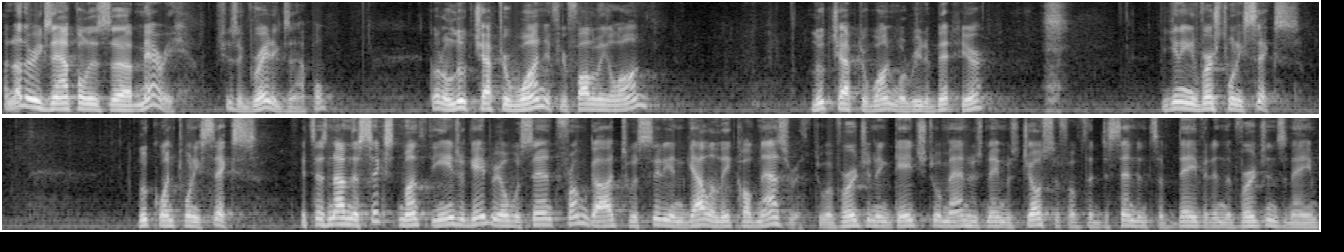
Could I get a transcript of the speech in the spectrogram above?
Another example is uh, Mary. She's a great example. Go to Luke chapter 1 if you're following along. Luke chapter 1, we'll read a bit here. Beginning in verse 26. Luke 126. It says, Now in the sixth month, the angel Gabriel was sent from God to a city in Galilee called Nazareth, to a virgin engaged to a man whose name was Joseph of the descendants of David, and the virgin's name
